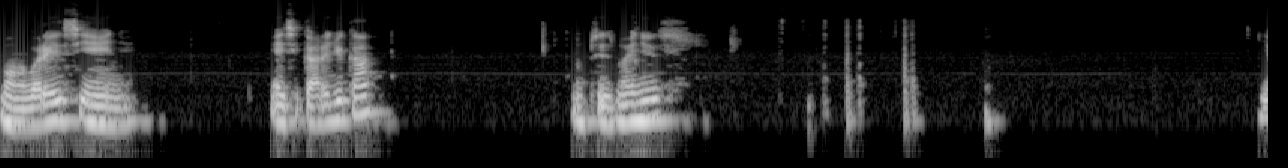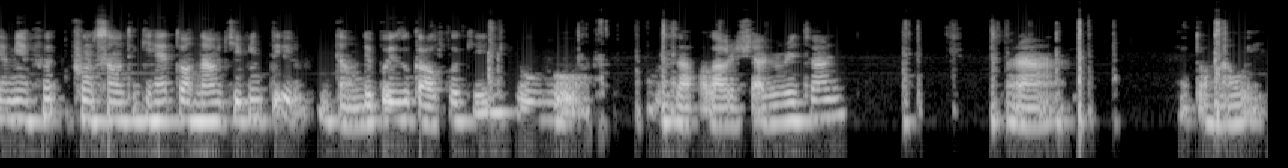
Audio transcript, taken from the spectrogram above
Bom, agora esse N é esse cara de cá. Não preciso mais disso. E a minha função tem que retornar o tipo inteiro. Então, depois do cálculo aqui, eu vou usar a palavra-chave return para retornar o n.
